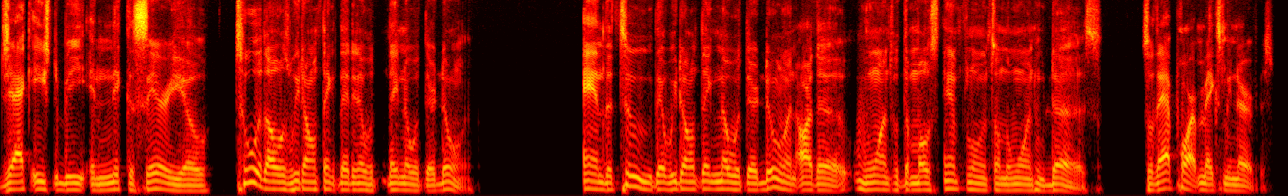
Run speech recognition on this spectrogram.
Jack Easterby, and Nick Caserio, two of those we don't think they know, they know what they're doing. And the two that we don't think know what they're doing are the ones with the most influence on the one who does. So that part makes me nervous.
